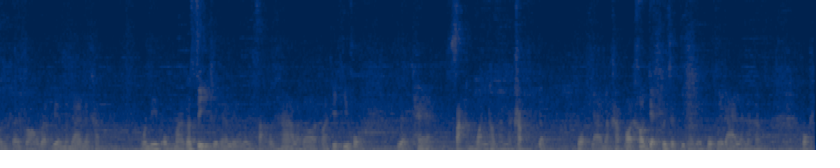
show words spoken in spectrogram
สนใจก็แวะเวียนมาได้นะครับ วันนี้ผมมาก็สี่ใช่ไหมเหลือวันเสาร์ห้าแล้วก็อาทิตย์ที่หกเหลือแค่สามวันเท่านั้นนะครับจะหมดแล้วนะครับ พอเข้าเจ็ดพฤศจิกายนปุ๊บไม่ได้แล้วนะครับ โอเค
